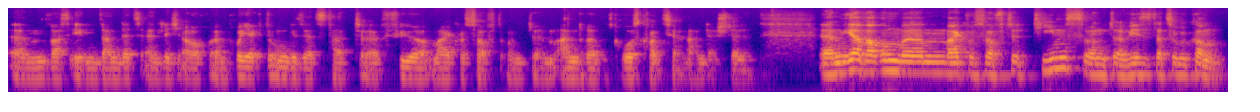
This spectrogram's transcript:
ähm, was eben dann letztendlich auch ähm, Projekte umgesetzt hat äh, für Microsoft und andere Großkonzerne an der Stelle. Ja, warum Microsoft Teams und äh, wie ist es dazu gekommen?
